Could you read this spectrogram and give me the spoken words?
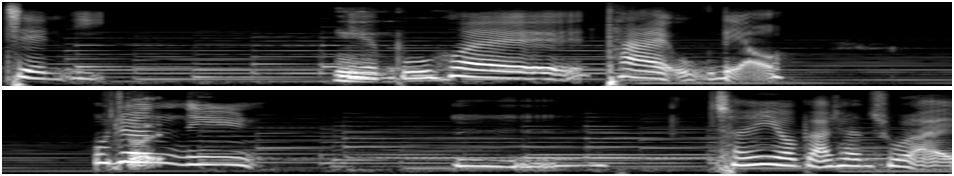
建议，也嗯，不会太无聊。我觉得你，嗯，诚意有表现出来，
